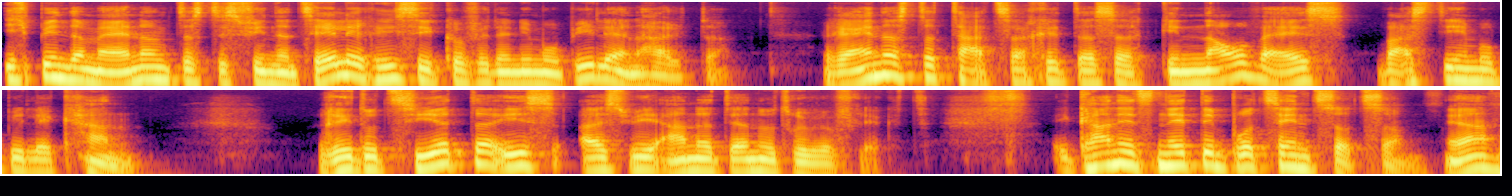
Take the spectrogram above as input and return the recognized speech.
ich bin der Meinung, dass das finanzielle Risiko für den Immobilienhalter rein aus der Tatsache, dass er genau weiß, was die Immobilie kann, reduzierter ist, als wie einer, der nur drüber fliegt. Ich kann jetzt nicht den Prozentsatz sagen, ja,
